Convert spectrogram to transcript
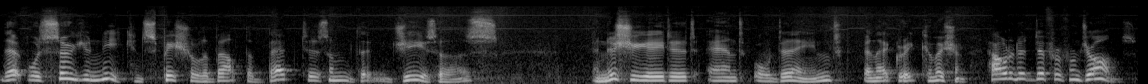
that was so unique and special about the baptism that Jesus initiated and ordained in that Great Commission? How did it differ from John's?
